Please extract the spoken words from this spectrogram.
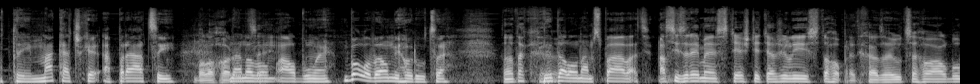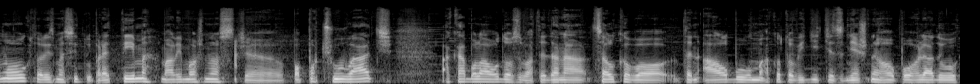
o tej makačke a práci Bolo horúce. na novom albume. Bolo veľmi horúce. No tak, Nedalo nám spávať. Asi zrejme ste ešte ťažili z toho predchádzajúceho albumu, ktorý sme si tu predtým mali možnosť e, popočúvať. Aká bola odozva teda na celkovo ten album, ako to vidíte z dnešného pohľadu?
